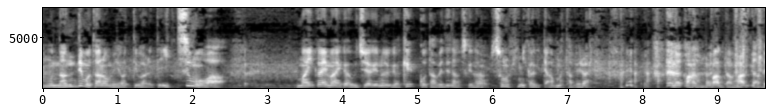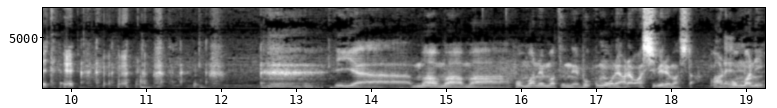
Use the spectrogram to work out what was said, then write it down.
もう何でも頼めよって言われて、いつもは、毎回毎回打ち上げの時は結構食べてたんですけど、はいその日に限ってあんま食べられない。パンパン食べてパン食べて。いやー、まあまあまあ、ほんま年末にね、僕もね、あれは痺れました。あれほんまに。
